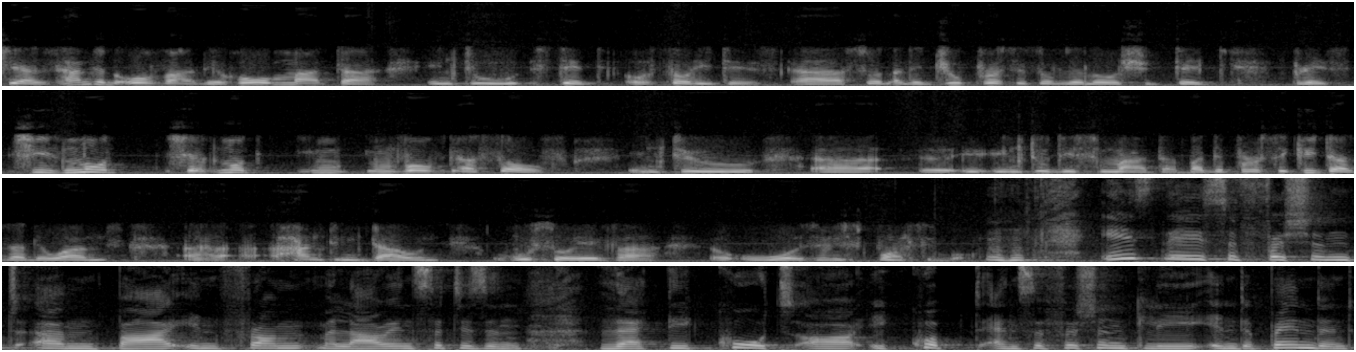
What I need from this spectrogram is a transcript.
she has handed over the whole matter into state authorities uh, so that the due process of the law should take place. She's not, she has not in, involved herself into uh, into this matter. But the prosecutors are the ones uh, hunting down whosoever was responsible. Mm -hmm. Is there sufficient um, buy-in from Malawian citizens that the courts are equipped and sufficiently independent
